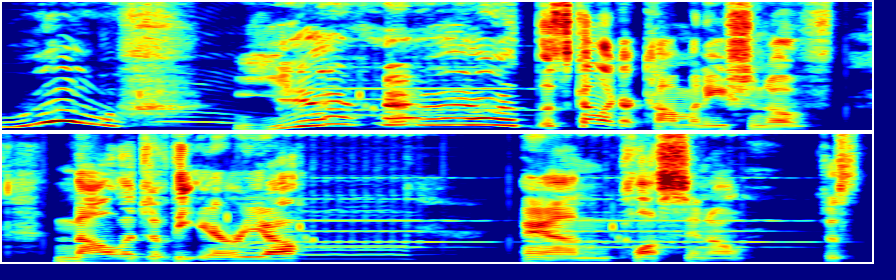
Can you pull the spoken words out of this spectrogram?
Woo! Yeah! It's kind of like a combination of knowledge of the area and plus, you know, just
